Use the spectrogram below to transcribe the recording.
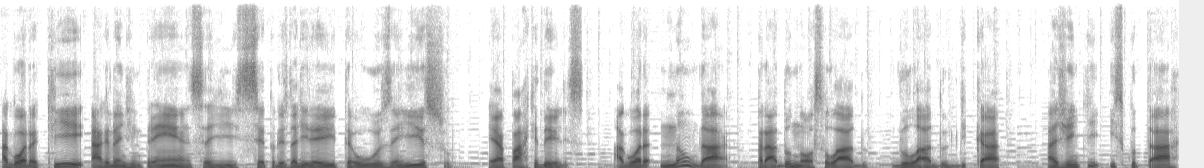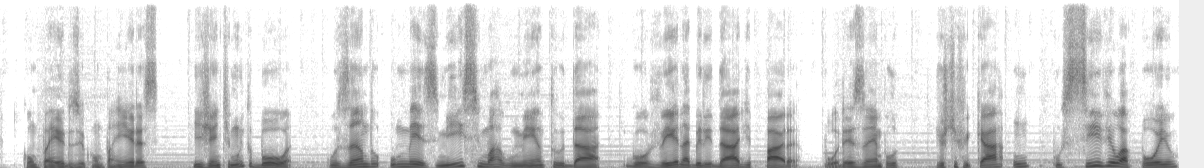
Agora, que a grande imprensa e setores da direita usem isso é a parte deles. Agora, não dá para, do nosso lado, do lado de cá, a gente escutar companheiros e companheiras e gente muito boa usando o mesmíssimo argumento da governabilidade para, por exemplo, justificar um possível apoio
